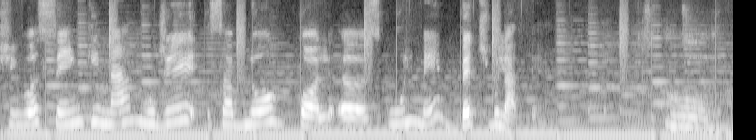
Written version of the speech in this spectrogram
she was saying कि मैम मुझे सब लोग कॉल स्कूल में बिच बुलाते हैं Oh.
